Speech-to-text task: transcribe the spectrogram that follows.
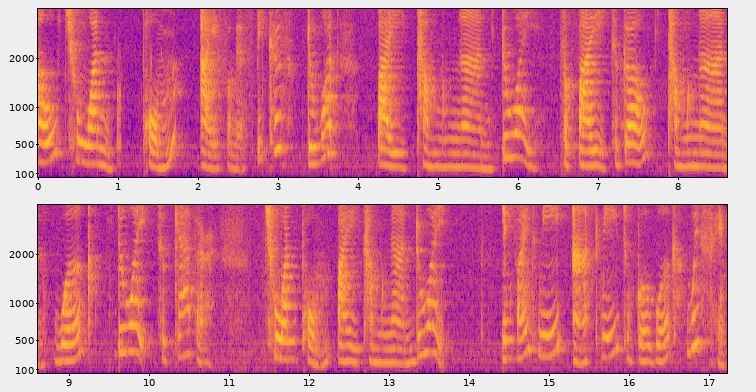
าชวน ผม I for male speakers do what ไปทำงานด้วย so ไป to go ทำงาน work ด้วย together ชวนผมไปทำงานด้วย invite me ask me to go work with him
